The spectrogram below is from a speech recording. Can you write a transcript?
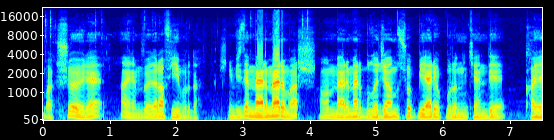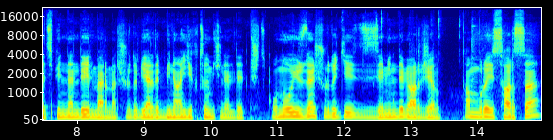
Bak şöyle aynen böyle raf iyi burada. Şimdi bizde mermer var ama mermer bulacağımız çok bir yer yok. Buranın kendi kaya tipinden değil mermer. Şurada bir yerde binayı yıktığım için elde etmiştim. Onu o yüzden şuradaki zeminde bir harcayalım. Tam burayı sarsa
